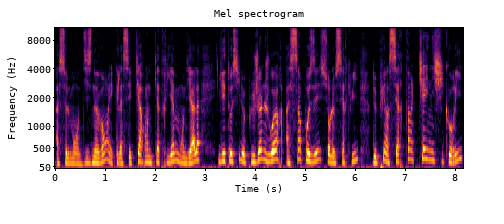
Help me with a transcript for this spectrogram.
À seulement 19 ans et classé 44e mondial, il est aussi le plus jeune joueur à s'imposer sur le circuit depuis un certain Kei Nishikori.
